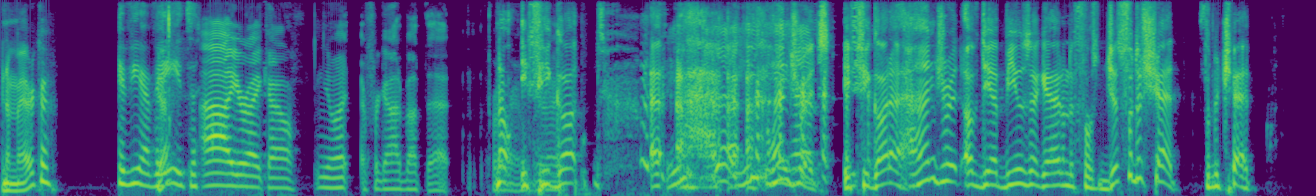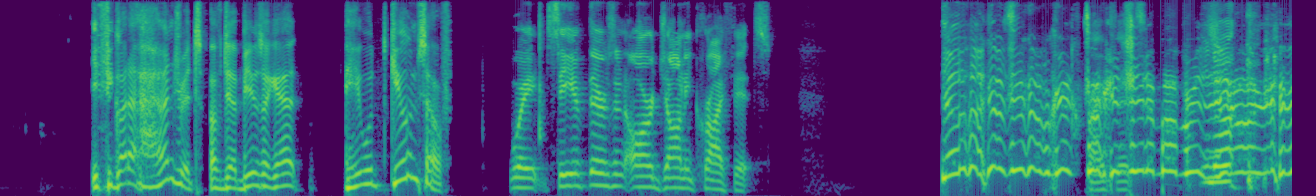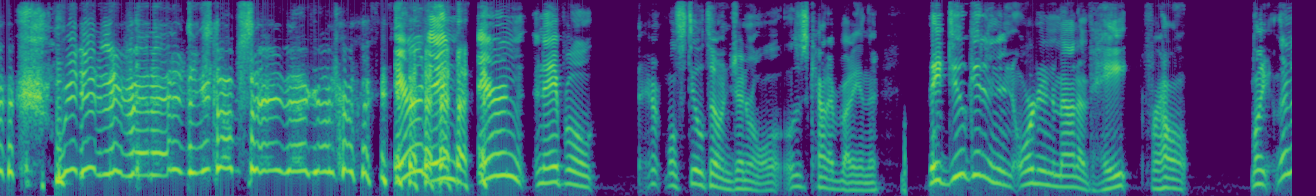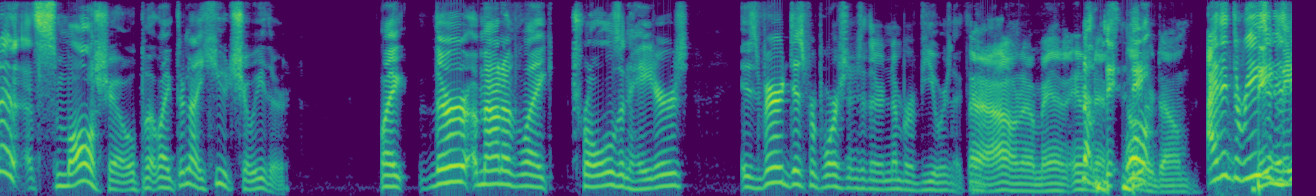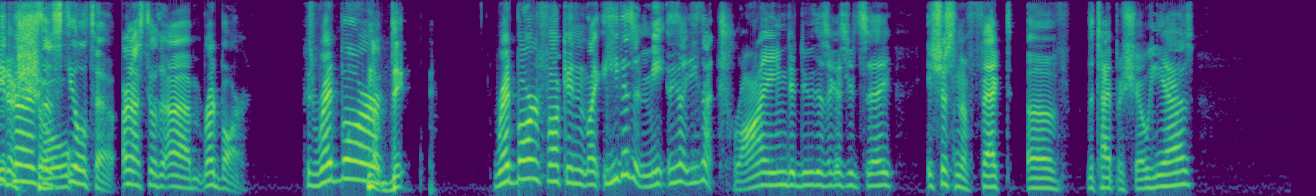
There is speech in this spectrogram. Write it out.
in America? If you have Yeah. AIDS, Ah, you're right, Kyle. You know what? I forgot about that. No, if he You're right. got a, He- yeah, he- a hundred, has- if he got a hundred of the abuse I get on the phone, just for the chat, for the chat. If he got a hundred of the abuse I get, he would kill himself. Wait, see if there's an R Johnny Cry fits. No, I have to have a good fucking Perfect. shit about Brazil. know we didn't invent anything. Stop saying that. Aaron and Aaron and April, well, Steel Toe in general, we'll just count everybody in there. They do get an inordinate amount of hate for how, like, they're not a small show, but like they're not a huge show either. Like their amount of like trolls and haters is very disproportionate to their number of viewers. I think. Yeah, I don't know, man. Internet's they- well, they- dumb. I think the reason is because show- of Steel Toe, or not Steel Toe, um, Red Bar, because Red Bar. no, they, Red Bar fucking like he doesn't mean he's like he's not trying to do this, I guess you'd say. It's just an effect of the type of show he has.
